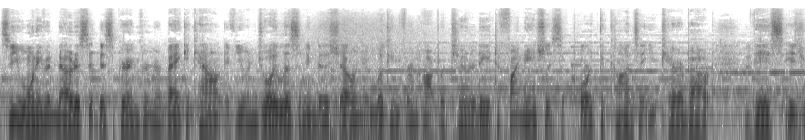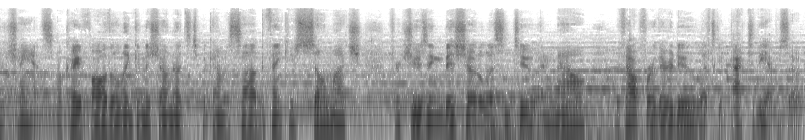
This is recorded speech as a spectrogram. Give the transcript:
so you won't even notice it disappearing from your bank account. If you enjoy listening to the show and you're looking for an opportunity to financially support the content you care about, this is your chance. Okay, follow the link in the show notes to become a sub. Thank you so much for choosing this show to listen to. And now, without further ado, let's get back to the episode.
